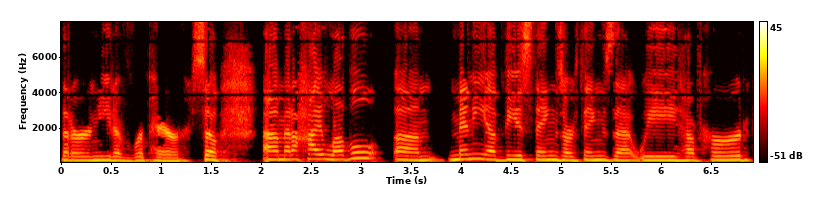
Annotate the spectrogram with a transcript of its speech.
that are in need of repair. So um, at a high level, um, many of these things are things that we have heard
